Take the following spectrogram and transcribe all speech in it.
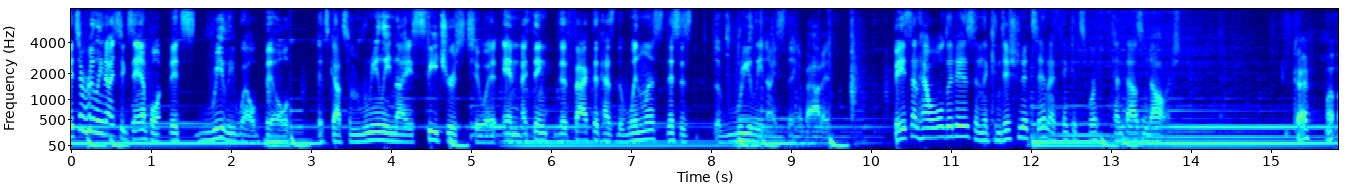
it's a really nice example. It's really well built. It's got some really nice features to it. And I think the fact that it has the windlass, this is the really nice thing about it. Based on how old it is and the condition it's in, I think it's worth $10,000. Okay, well,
